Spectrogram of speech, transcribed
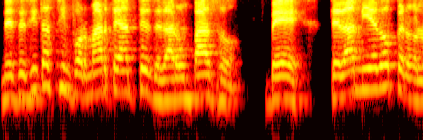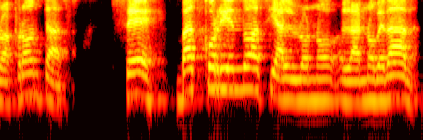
Necesitas informarte antes de dar un paso. B. Te da miedo, pero lo afrontas. C. Vas corriendo hacia lo no- la novedad,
